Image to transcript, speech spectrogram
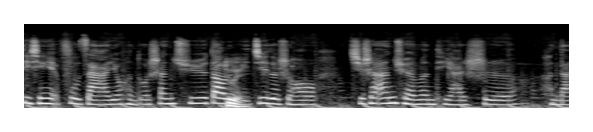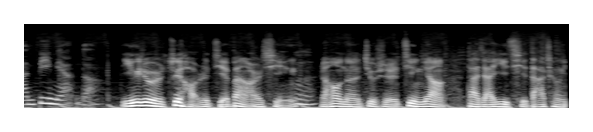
地形也复杂，有很多山区，到了雨季的时候，其实安全问题还是很难避免的。一个就是最好是结伴而行，然后呢，就是尽量大家一起搭乘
